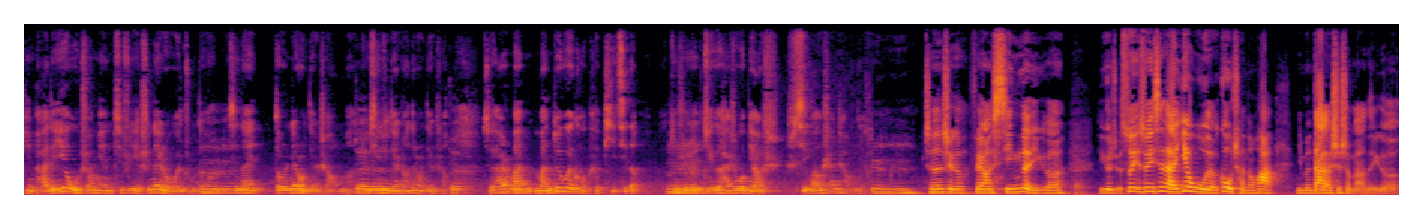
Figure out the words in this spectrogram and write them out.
品牌的业务上面其实也是内容为主的嘛，嗯嗯。现在都是内容电商了嘛，对对对就兴趣电商、内容电商，对，所以还是蛮蛮对胃口和脾气的，就是这个还是我比较喜喜欢和擅长的。嗯，真的是个非常新的一个一个，所以所以现在业务的构成的话，你们大概是什么样的一个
